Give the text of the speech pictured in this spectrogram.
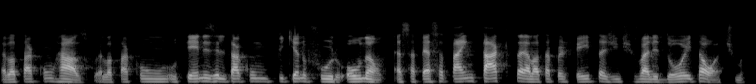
ela tá com rasgo, ela tá com o tênis ele tá com um pequeno furo ou não. Essa peça tá intacta, ela tá perfeita, a gente validou e tá ótima.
